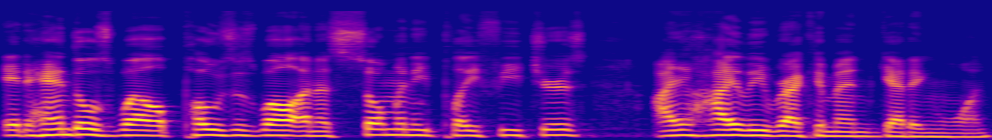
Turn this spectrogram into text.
It handles well, poses well, and has so many play features. I highly recommend getting one.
